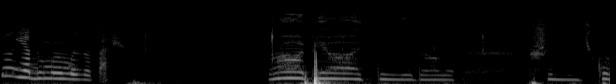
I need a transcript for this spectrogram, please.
Ну, я думаю, мы затащим. Опять не дала пшеничку.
